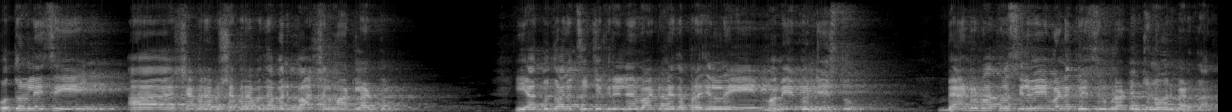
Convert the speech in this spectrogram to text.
పొద్దున లేచి శబరబ శబరబ దబని భాషలు మాట్లాడుతూ ఈ అద్భుతాలు సూచక్రియలు వాటి మీద ప్రజల్ని మమేకం చేస్తూ బ్యానర్ మాత్రం సిలువేయబడిన క్రీస్తుని ప్రకటించున్నామని పెడతారు.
